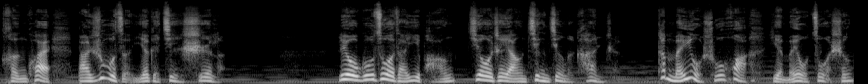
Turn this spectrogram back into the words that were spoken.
很快把褥子也给浸湿了。六姑坐在一旁，就这样静静的看着，他没有说话，也没有作声。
